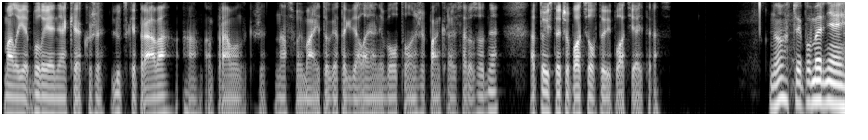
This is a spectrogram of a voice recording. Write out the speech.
mali, boli aj nejaké akože ľudské práva a, a právo akože na svoj majetok a tak ďalej a nebolo to len, že pán kráľ sa rozhodne. A to isté, čo platilo vtedy, platí aj teraz. No, to je pomerne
